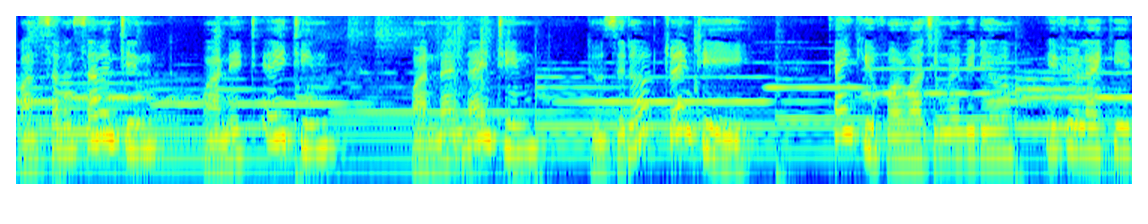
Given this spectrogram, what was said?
one seven seventeen, one eight eighteen, one nine nineteen, two zero twenty. Thank you for watching my video. If you like it,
